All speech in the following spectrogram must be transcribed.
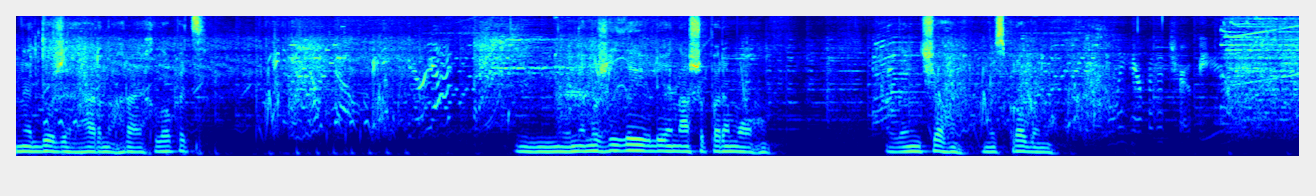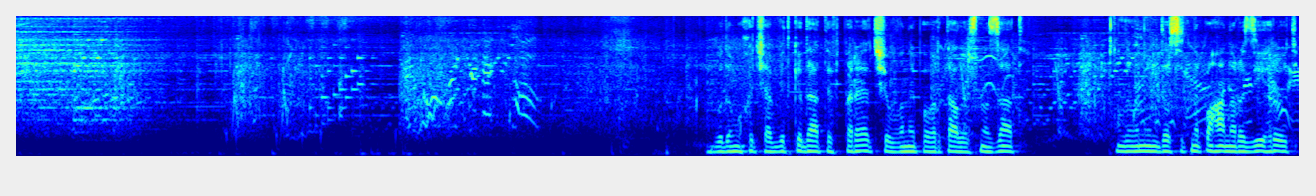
Не дуже гарно грає хлопець. Ну, неможливлює нашу перемогу. Але нічого, ми спробуємо. Будемо хоча б відкидати вперед, щоб вони повертались назад. Але вони досить непогано розігрують.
